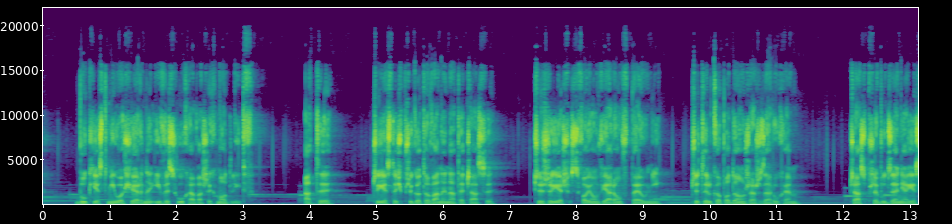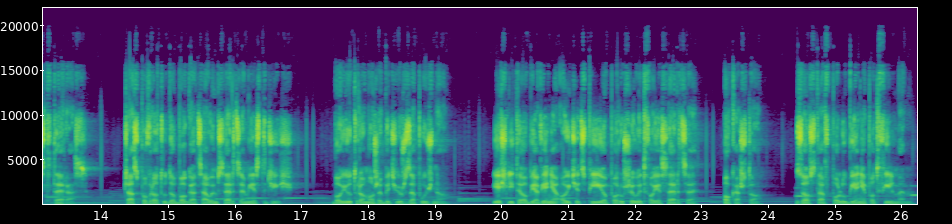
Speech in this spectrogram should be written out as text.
Bóg jest miłosierny i wysłucha waszych modlitw. A ty, czy jesteś przygotowany na te czasy? Czy żyjesz swoją wiarą w pełni, czy tylko podążasz za ruchem? Czas przebudzenia jest teraz. Czas powrotu do Boga całym sercem jest dziś, bo jutro może być już za późno. Jeśli te objawienia Ojciec Pio poruszyły Twoje serce, okaż to. Zostaw polubienie pod filmem.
